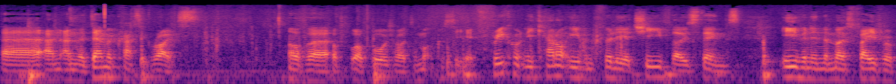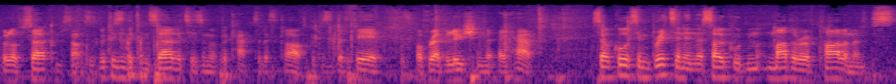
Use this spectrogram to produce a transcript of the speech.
uh, and, and the democratic rights of, uh, of, of, bourgeois democracy. It frequently cannot even fully achieve those things, even in the most favourable of circumstances, because of the conservatism of the capitalist class, because of the fear of revolution that they have. So, of course, in Britain, in the so called mother of parliaments,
